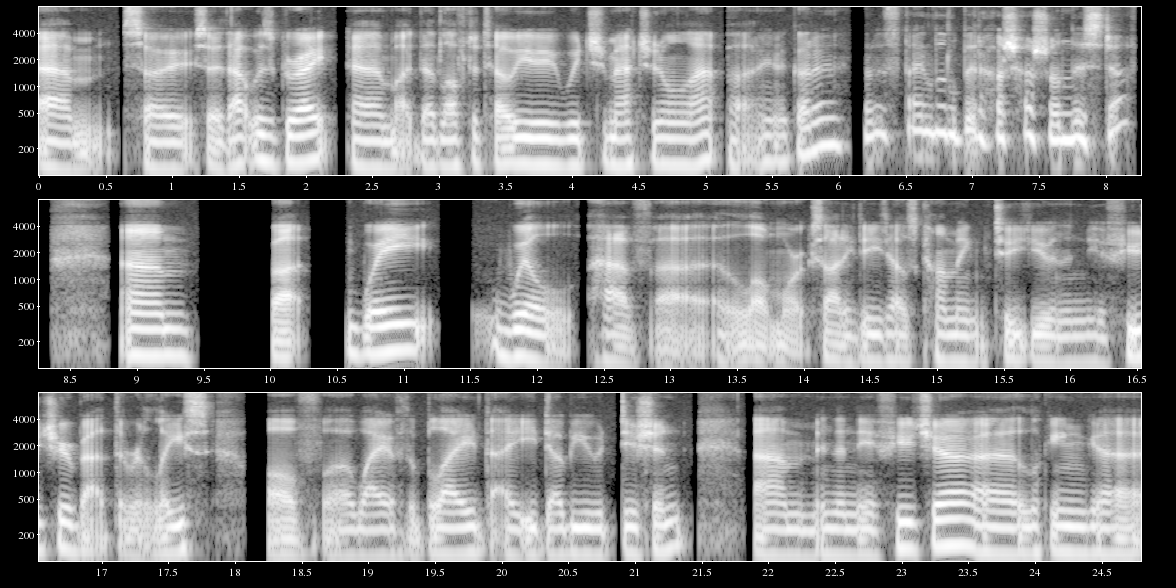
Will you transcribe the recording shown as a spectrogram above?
Um, so so that was great. Um, I'd, I'd, love to tell you which match and all that, but you know, gotta gotta stay a little bit hush hush on this stuff. Um, but we will have uh, a lot more exciting details coming to you in the near future about the release of uh, Way of the Blade, the AEW edition. Um, in the near future, uh, looking uh,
